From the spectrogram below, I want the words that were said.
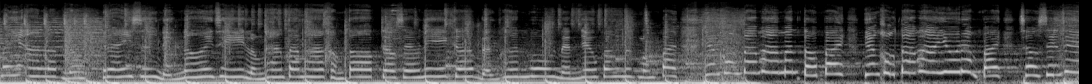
ไม่อาจลดลงไรซึ่งเด็กน้อยที่หลงทางตามหาคำตอบเจ้าเซลนี้กับดังเพื่นพวกนั้นยังฟังลึกลงไป ยังคงตามหามันต่อไป ยังคงตามหาอยู่ร่ำไปเจ้าสิ่งที่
